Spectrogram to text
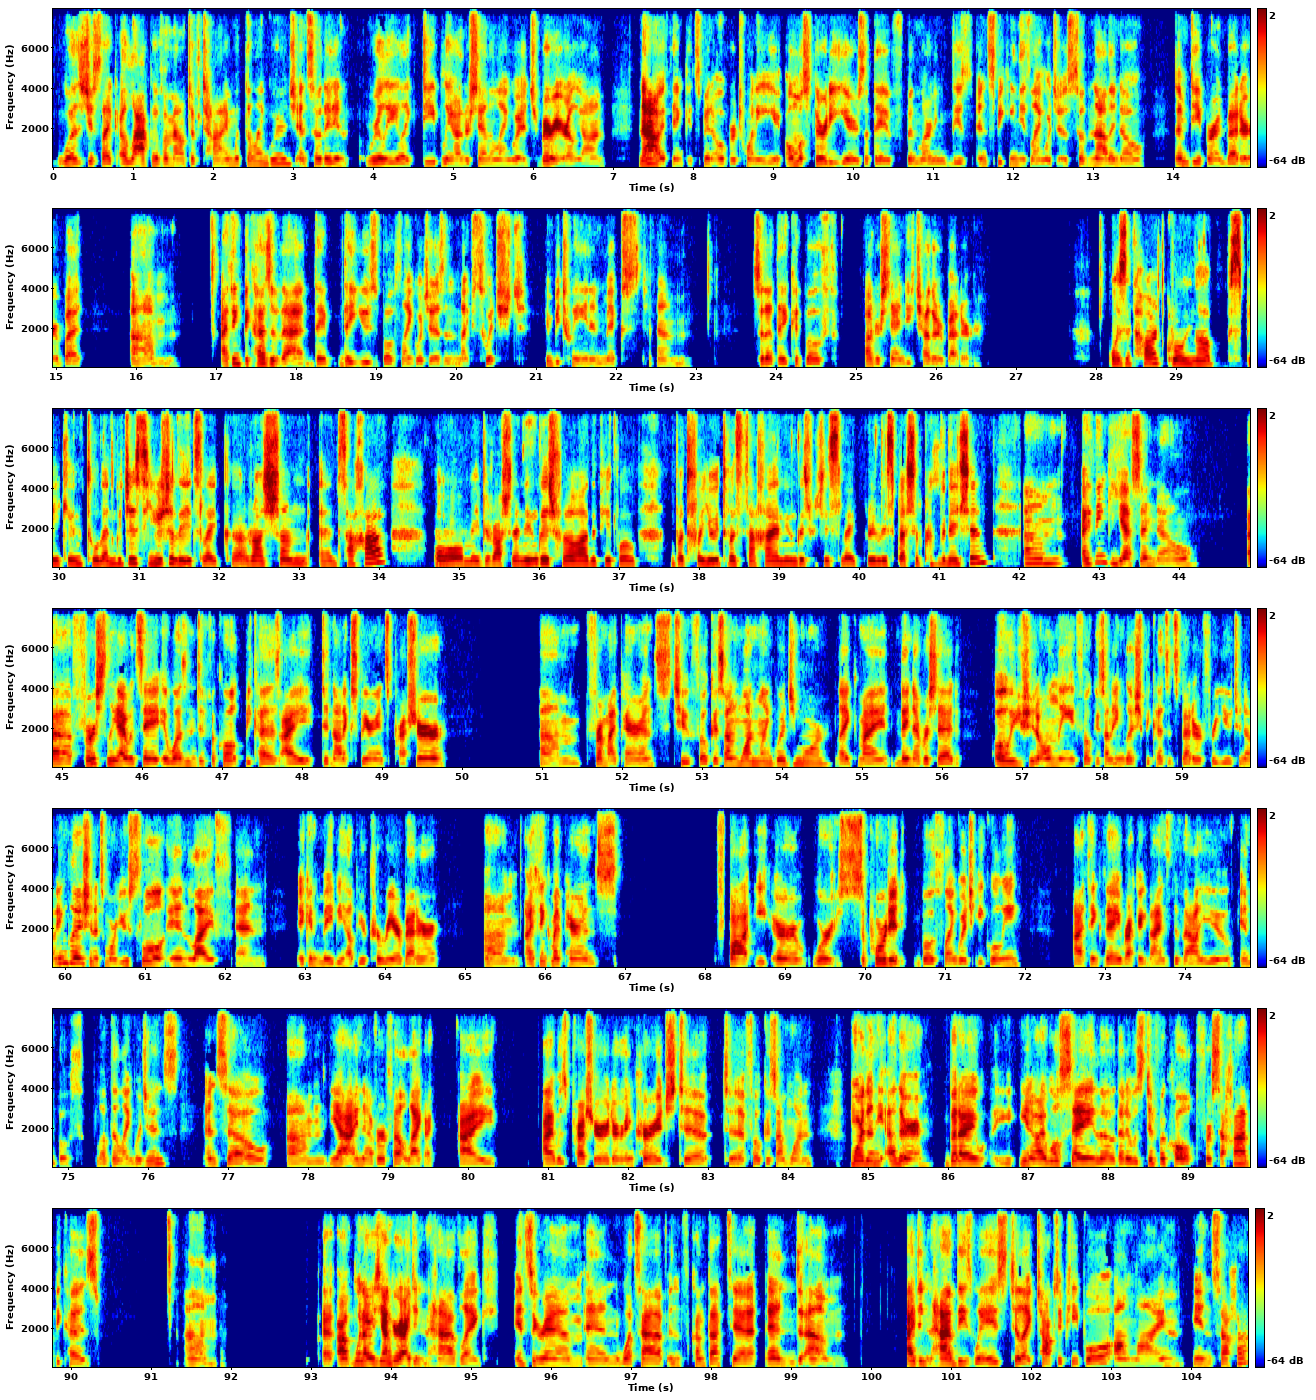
was just like a lack of amount of time with the language and so they didn't really like deeply understand the language very early on now i think it's been over 20 years almost 30 years that they've been learning these and speaking these languages so now they know them deeper and better but um i think because of that they they use both languages and like switched in between and mixed um so that they could both understand each other better was it hard growing up speaking two languages? Usually it's like uh, Russian and Sakha, or Mhm. maybe Russian and English for other people, but for you it was Sakha and English, which is like really special combination? Um, I think yes and no. Uh, firstly, I would say it wasn't difficult because I did not experience pressure um, from my parents to focus on one language more. Like my, they never said, "Oh, you should only focus on English because it's better for you to know English and it's more useful in life and it can maybe help your career better." Um, I think my parents fought e- or were supported both language equally I think they recognize the value in both of the languages. And so, um, yeah, I never felt like I I I was pressured or encouraged to to focus on one more than the other. But I, you know, I will say though that it was difficult for Sahab because um, uh, when I was younger, I didn't have like Instagram and WhatsApp and Contacte, and um, I didn't have these ways to like talk to people online in Saha.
